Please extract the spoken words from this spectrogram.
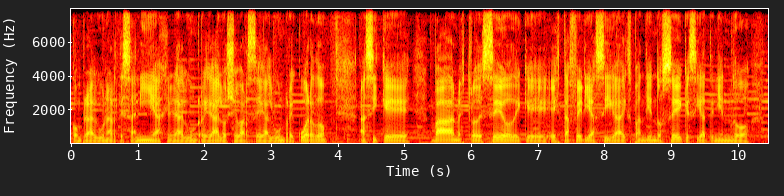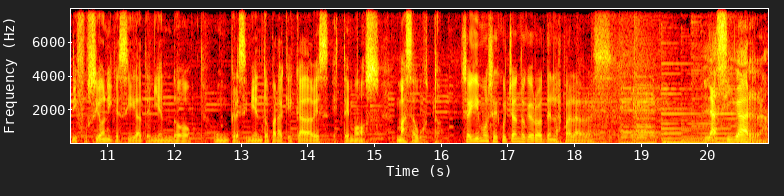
comprar alguna artesanía, generar algún regalo, llevarse algún recuerdo. Así que va nuestro deseo de que esta feria siga expandiéndose, que siga teniendo difusión y que siga teniendo un crecimiento para que cada vez estemos más a gusto. Seguimos escuchando que broten las palabras. La cigarra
